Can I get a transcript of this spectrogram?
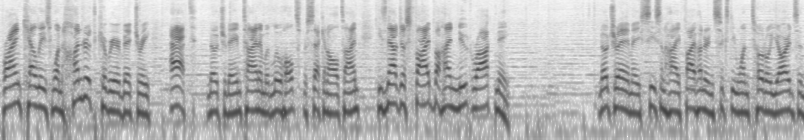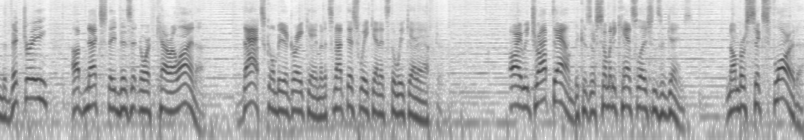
Brian Kelly's 100th career victory at Notre Dame, tying him with Lou Holtz for second all time. He's now just five behind Knute Rockne. Notre Dame, a season high 561 total yards in the victory. Up next, they visit North Carolina. That's going to be a great game, and it's not this weekend, it's the weekend after. All right, we dropped down because there's so many cancellations of games. Number six, Florida,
